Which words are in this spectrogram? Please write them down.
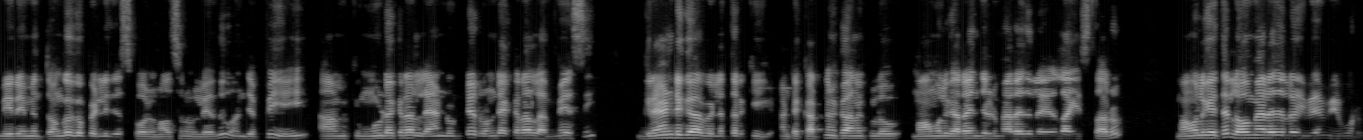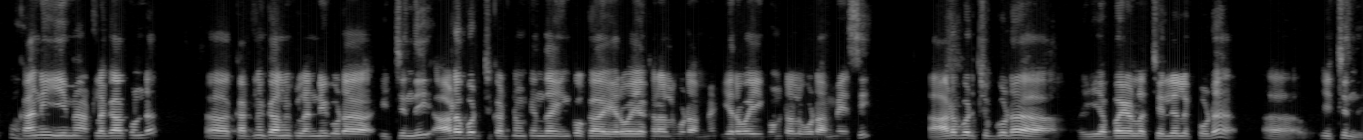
మీరేమి దొంగగా పెళ్ళి చేసుకోవాలని అవసరం లేదు అని చెప్పి ఆమెకి మూడు ఎకరాల ల్యాండ్ ఉంటే రెండు ఎకరాలు అమ్మేసి గ్రాండ్గా వీళ్ళిద్దరికి అంటే కట్న కానుకలు మామూలుగా అరేంజ్డ్ మ్యారేజ్లో ఎలా ఇస్తారు? మామూలుగా అయితే లవ్ మ్యారేజ్లో ఇవేమి ఇవ్వరు. కానీ ఈమె అట్లా కాకుండా కట్న కానుకలు అన్నీ కూడా ఇచ్చింది. ఆడబడుచు కట్నం కింద ఇంకొక ఇరవై ఎకరాలు కూడా అమ్మే ఇరవై గుంటలు కూడా అమ్మేసి ఆడబడుచుకు కూడా ఈ అబ్బాయి వాళ్ళ చెల్లెలకు కూడా ఇచ్చింది.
